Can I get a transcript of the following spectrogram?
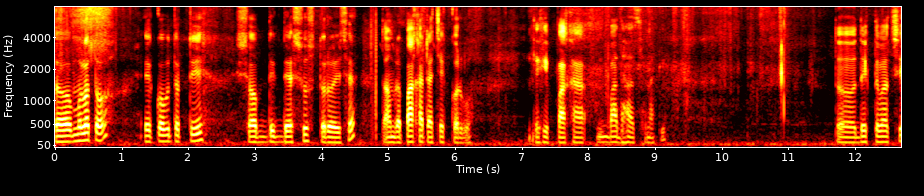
তো মূলত এই কবুতরটি সব দিক দিয়ে সুস্থ রয়েছে। তো আমরা পাখাটা চেক করব। দেখি পাখা বাঁধা আছে নাকি? তো দেখতে পাচ্ছি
